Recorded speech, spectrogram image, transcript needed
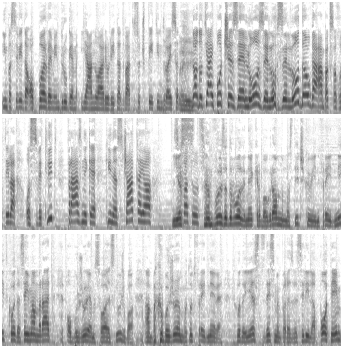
in pa seveda o 1. in 2. januarju leta 2025. Ej. No, do tja je pot še zelo, zelo, zelo dolga, ampak smo hotela osvetliti praznike, ki nas čakajo. Si Jaz hotel- sem bolj zadovoljen, ne, ker bo ogromno mostičkov in frej dni, tako da se imam rad, obožujem svojo službo, ampak obožujem pa tudi frej dneve. Tako da jaz zdaj sem me pa razveselila po tem,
